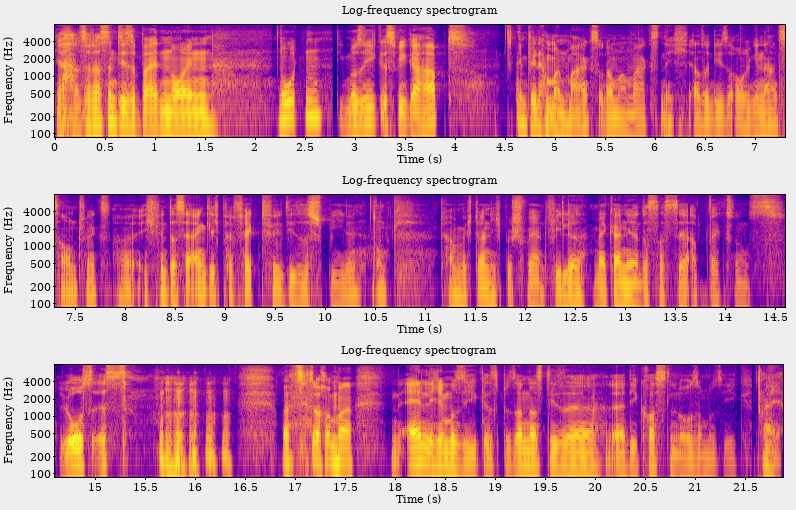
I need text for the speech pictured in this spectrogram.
Ja, also das sind diese beiden neuen Noten. Die Musik ist wie gehabt. Entweder man mag es oder man mag es nicht. Also diese Original-Soundtracks. Äh, ich finde das ja eigentlich perfekt für dieses Spiel und kann mich da nicht beschweren. Viele meckern ja, dass das sehr abwechslungslos ist. Weil es ja doch immer eine ähnliche Musik ist, besonders diese, äh, die kostenlose Musik. Naja,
